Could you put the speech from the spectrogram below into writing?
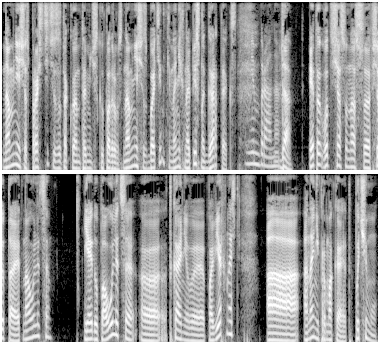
на мне сейчас, простите за такую анатомическую подробность, на мне сейчас ботинки, на них написано Гартекс. Мембрана. Да. Это вот сейчас у нас э, все тает на улице, я иду по улице, э, тканевая поверхность, а она не промокает. Почему?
